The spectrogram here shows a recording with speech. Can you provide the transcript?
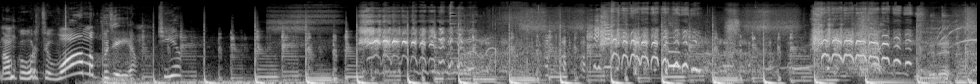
നമുക്ക് കുറച്ച് വാമപ്പ് ചെയ്യാം. ചെയ്യാം. സാറേ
